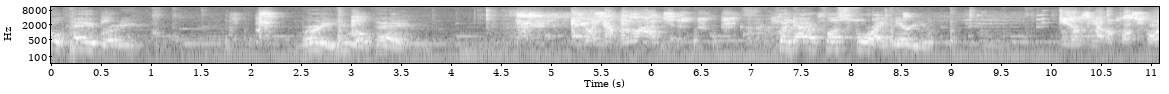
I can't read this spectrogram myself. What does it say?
will pay, Brody. Brody, you will pay. Hey, what's your blood? Put down a plus four, I dare you. He doesn't have a plus four.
